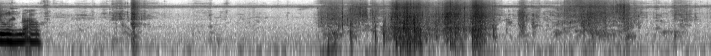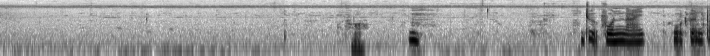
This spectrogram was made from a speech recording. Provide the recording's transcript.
ลูกนั้นบ่เอา ฝนหลายโหดเกินไป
